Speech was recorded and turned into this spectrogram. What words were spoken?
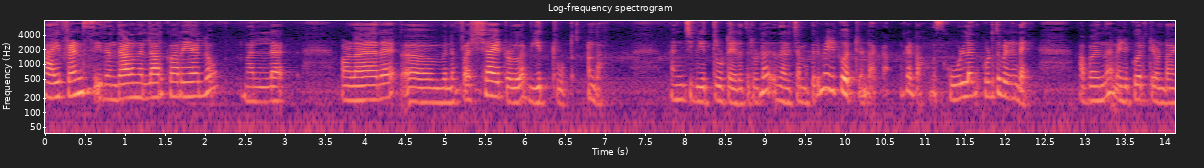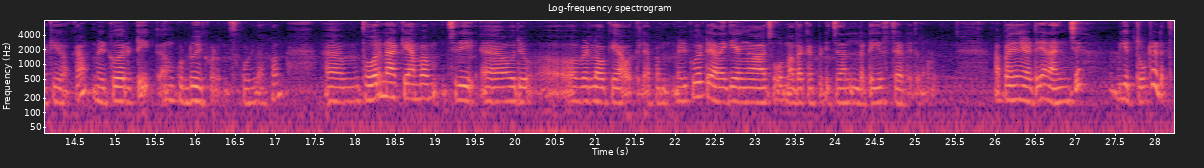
ഹായ് ഫ്രണ്ട്സ് ഇതെന്താണെന്ന് എല്ലാവർക്കും അറിയാമല്ലോ നല്ല വളരെ പിന്നെ ഫ്രഷ് ആയിട്ടുള്ള ബീട്രൂട്ട് ഉണ്ടോ അഞ്ച് ബീട്രൂട്ട് എടുത്തിട്ടുണ്ട്. എന്ന് വെച്ചാൽ നമുക്കൊരു മെഴുക്കുവരട്ടി ഉണ്ടാക്കാം. കേട്ടോ? സ്കൂളിൽ കൊടുത്ത് വിടണ്ടേ? അപ്പോൾ ഇന്ന് മെഴുക്കുവരട്ടി ഉണ്ടാക്കി വെക്കാം. മെഴുക്കുവരട്ടി കൊണ്ടുപോയിക്കോളും സ്കൂളിൽ അപ്പം തോരനാക്കി തോരനാക്കിയാകുമ്പം ഇച്ചിരി ഒരു വെള്ളമൊക്കെ ആവത്തില്ല? അപ്പം മെഴുക്കുവരട്ടി ആണെങ്കിൽ അങ്ങ് ചോറിനതൊക്കെ പിടിച്ച് നല്ല ടേസ്റ്റായിട്ട് ഇരുന്നോളും. അപ്പോൾ അതിനായിട്ട് ഞാൻ അഞ്ച് ബീട്രൂട്ട് എടുത്തു.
